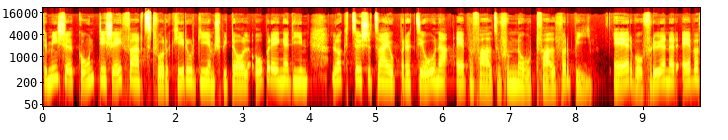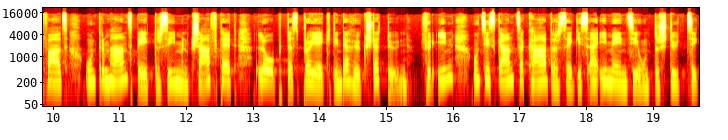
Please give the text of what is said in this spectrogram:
Der Michel Conti, Chefarzt für Chirurgie im Spital Oberengadin, schaut zwischen zwei Operationen ebenfalls auf dem Notfall vorbei. Er, der früher ebenfalls unter dem Hans-Peter Simon geschafft hat, lobt das Projekt in den höchsten Tönen. Für ihn und sein ganzes Kader sei es eine immense Unterstützung.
